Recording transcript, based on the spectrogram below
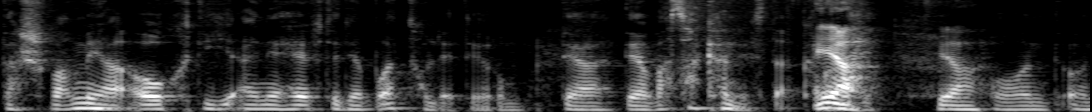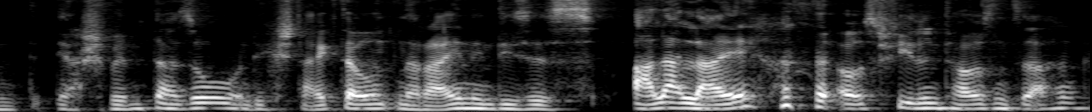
Da schwamm ja auch die eine Hälfte der Bordtoilette rum, der, der Wasserkanister. quasi. ja, ja. Und, und der schwimmt da so und ich steige da unten rein in dieses Allerlei aus vielen tausend Sachen.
